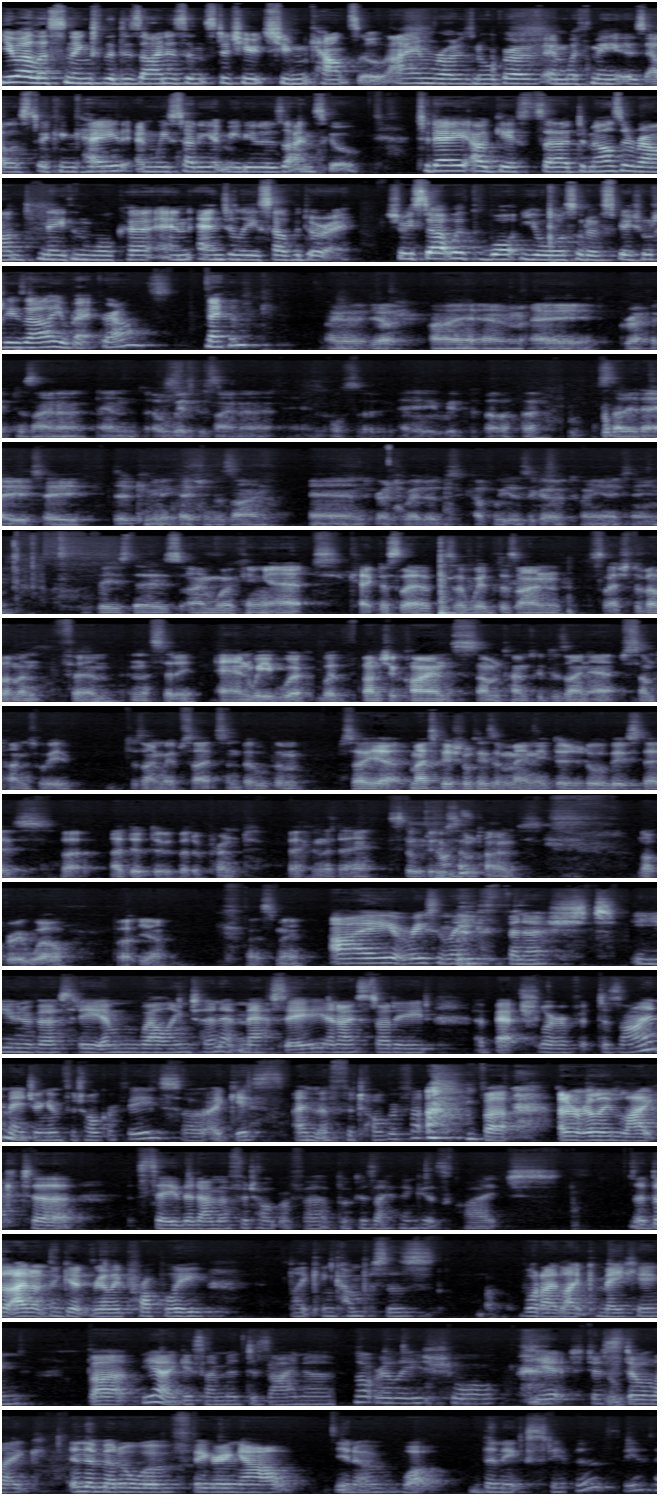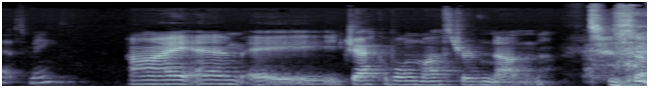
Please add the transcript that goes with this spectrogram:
You are listening to the Designers Institute Student Council. I am Rose Norgrove, and with me is Alistair Kincaid, and we study at Media Design School. Today, our guests are Demelza Round, Nathan Walker, and Anjali Salvadore. Should we start with what your sort of specialties are, your backgrounds? Nathan? Okay, yeah. I am a graphic designer and a web designer and also a web developer. I studied at AUT, did communication design, and graduated a couple years ago, 2018. These days, I'm working at Cactus Labs, a web design slash development firm in the city, and we work with a bunch of clients. Sometimes we design apps, sometimes we design websites and build them. So yeah, my specialties are mainly digital these days, but I did do a bit of print back in the day. Still do sometimes. Not very well, but yeah, that's me. I recently finished university in Wellington at Massey and I studied a Bachelor of Design, majoring in photography. So I guess I'm a photographer, but I don't really like to say that I'm a photographer because I think it's quite, I don't think it really properly like encompasses what I like making. But yeah, I guess I'm a designer. Not really sure yet. Just still like in the middle of figuring out, you know, what the next step is. Yeah, that's me. I am a jack of all, master of none. So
